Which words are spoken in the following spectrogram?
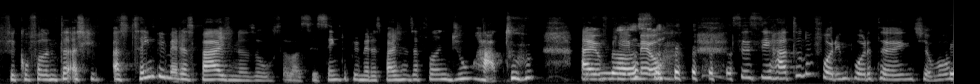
ficou falando, acho que as 100 primeiras páginas, ou sei lá, 60 primeiras páginas, é falando de um rato. Aí eu fiquei, Nossa. meu, se esse rato não for importante, eu vou.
